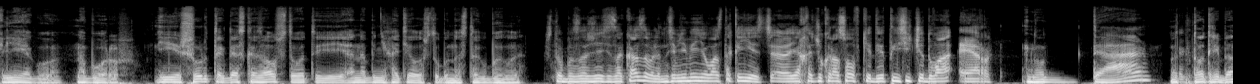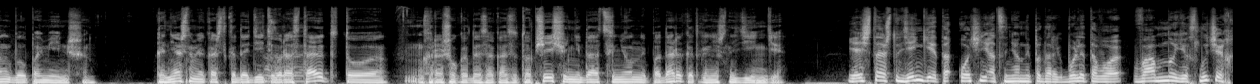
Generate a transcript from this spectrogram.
Лего наборов. И Шур тогда сказал, что вот и она бы не хотела, чтобы у нас так было. Чтобы за дети заказывали, но тем не менее у вас так и есть. Э, Я хочу кроссовки 2002R. Ну да, вот тот ребенок был поменьше. Конечно, мне кажется, когда дети вырастают, то хорошо, когда заказывают. Вообще еще недооцененный подарок это, конечно, деньги. Я считаю, что деньги – это очень оцененный подарок. Более того, во многих случаях,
